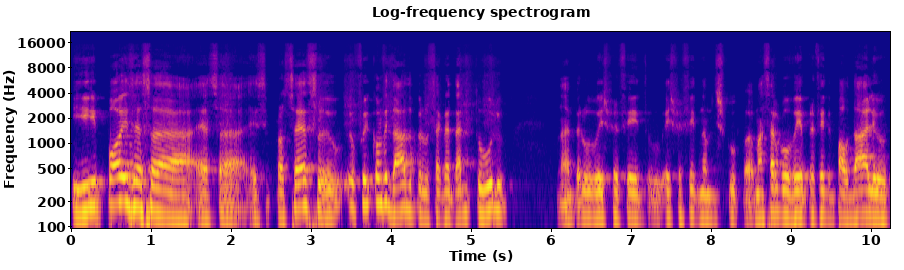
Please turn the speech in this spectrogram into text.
E pós essa, essa, esse processo, eu, eu fui convidado pelo secretário Túlio, né, pelo ex-prefeito, ex-prefeito, não, desculpa, Marcelo Gouveia, prefeito de Paudalho,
